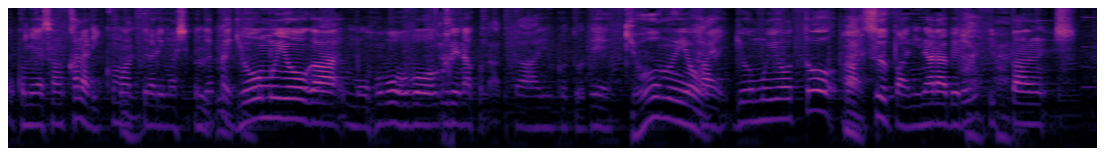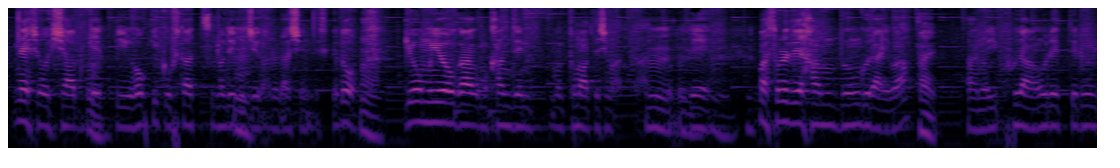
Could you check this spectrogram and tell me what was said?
お米屋さんかなり困ってられましたけど、やっぱり業務用がもうほぼほぼ売れなくなったということで、業務用、はい、業務用と、スーパーに並べるはい一般し、ね、消費者向けっていう大きく2つの出口があるらしいんですけど、業務用がもう完全に止まってしまったということで、まあ、それで半分ぐらいははい。あの普段売れてる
